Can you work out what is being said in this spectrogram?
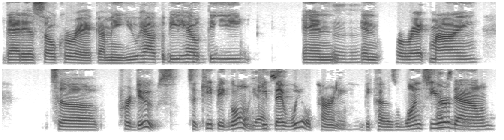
that is so correct i mean you have to be mm-hmm. healthy and mm-hmm. and correct mind to produce to keep it going, yes. keep that wheel turning. Mm-hmm. Because once you're Absolutely. down,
